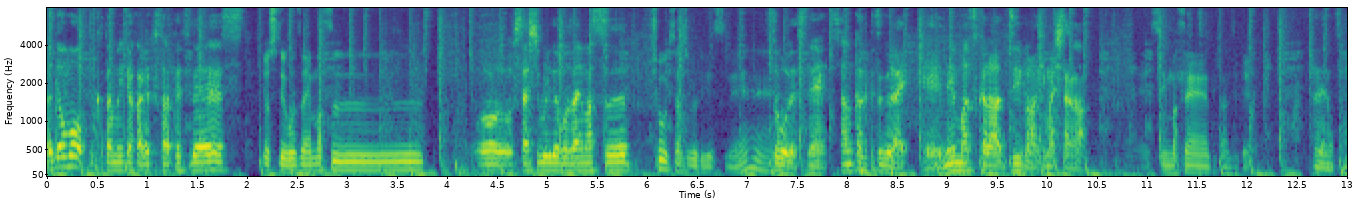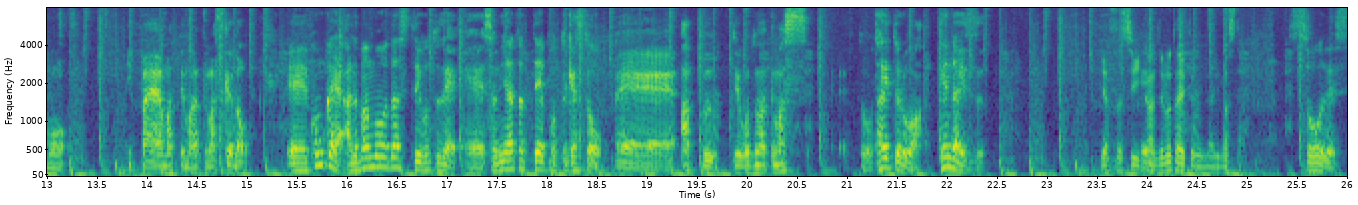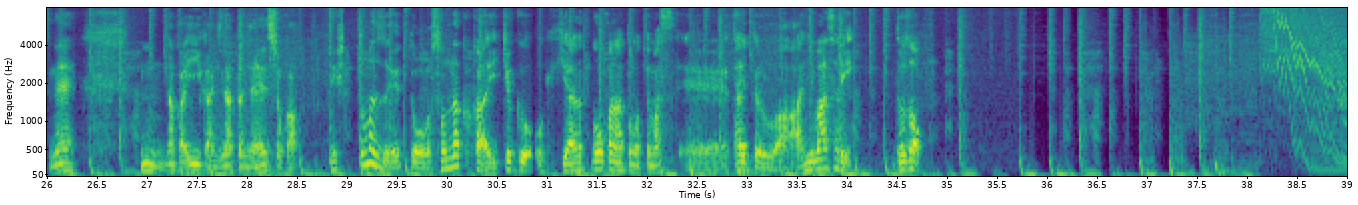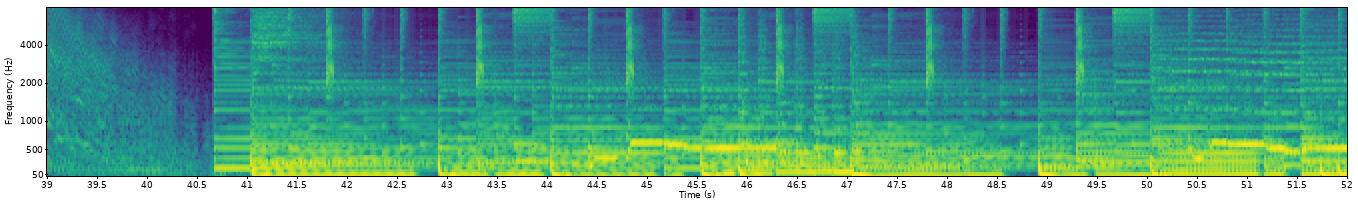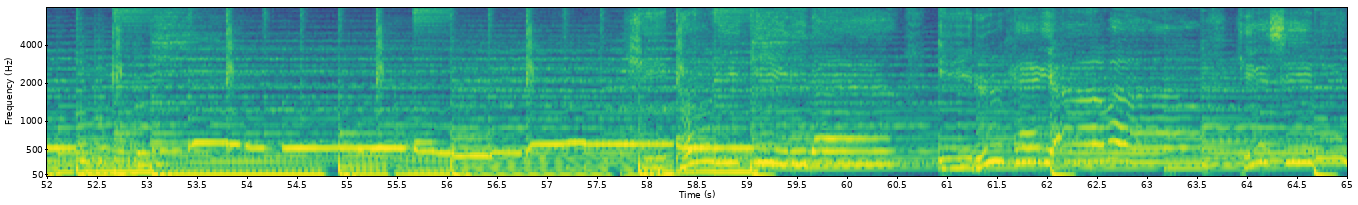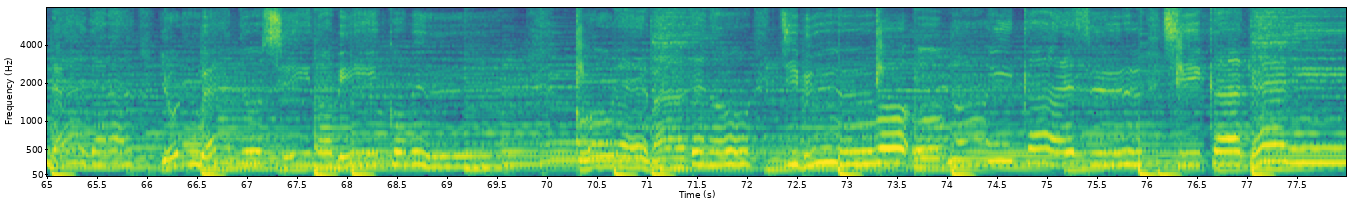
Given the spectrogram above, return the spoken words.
はい、どうも、傾いたカレクター哲です。よしでございます。お久しぶりでございます。超久しぶりですね。そうですね、3ヶ月ぐらい、えー年末から随分空きましたが、えーすいませんって感じで。ね、もう、いっぱい謝ってもらってますけど、えー今回アルバムを出すということで、えーそれにあたって、ポッドキャストを、えーアップということになってます。えっと、タイトルは、テンダイズ。優しい感じのタイトルになりました。そうですね。うん、なんかいい感じになったんじゃないでしょうか。えひとまず、えっと、その中から一曲お聴きいただこうかなと思ってます。えータイトルは、アニバーサリー。どうぞ。へと忍び込む。これまでの自分を思い返す仕掛けに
